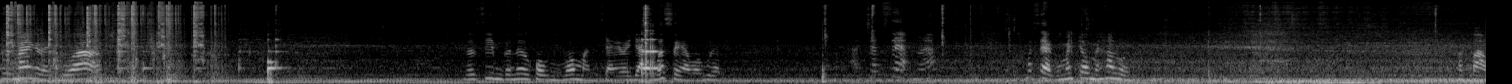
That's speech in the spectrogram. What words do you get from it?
คือไม่กันเลยตัวแล้วซิมกันเนอร์โคกนี่ว่ามั่นใจว่ายังว่าแสบว่ะเพื่อนแซ่บๆนะ มาแสกก็ไม่จมไม่ห้าหล่นกระ เป๋า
